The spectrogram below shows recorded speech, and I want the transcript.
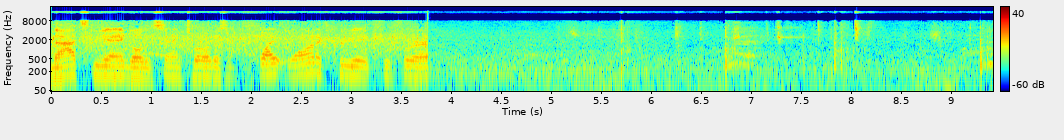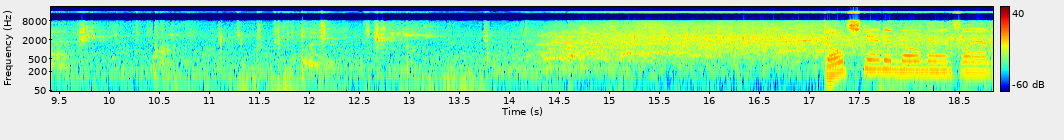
that's the angle that Santoro doesn't quite want to create for Ferrer. Don't stand in no man's land.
